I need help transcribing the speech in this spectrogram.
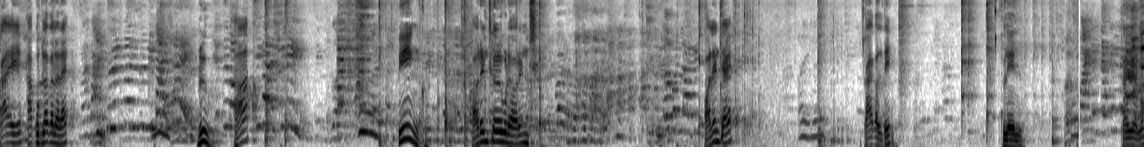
काय आहे? हा कुठला कलर आहे? ब्लू हा? पिंक ऑरेंज कलर कुठे? ऑरेंज ऑरेंज आहे? काय घालते? लेल. काय झालं.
